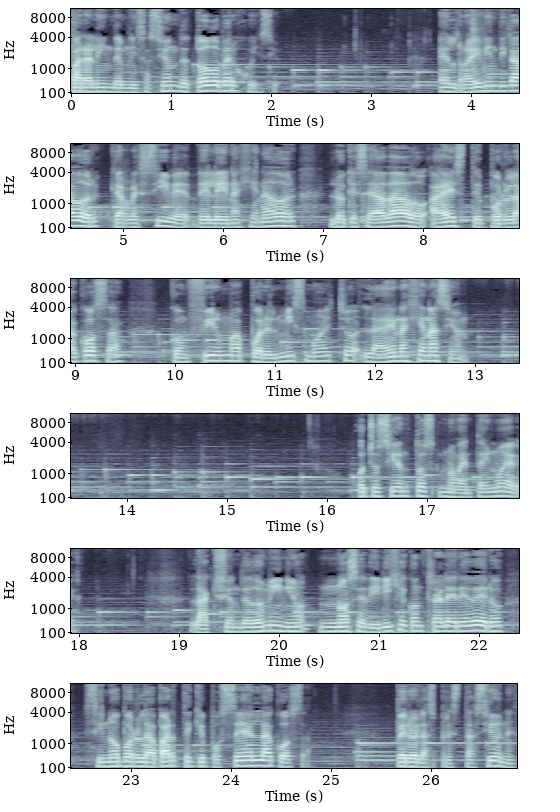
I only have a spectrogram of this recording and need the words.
para la indemnización de todo perjuicio. El reivindicador que recibe del enajenador lo que se ha dado a éste por la cosa, confirma por el mismo hecho la enajenación. 899. La acción de dominio no se dirige contra el heredero, sino por la parte que posee la cosa. Pero las prestaciones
